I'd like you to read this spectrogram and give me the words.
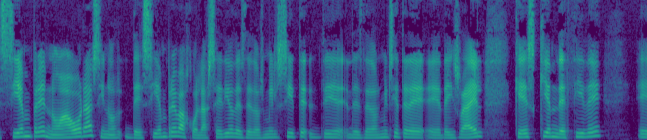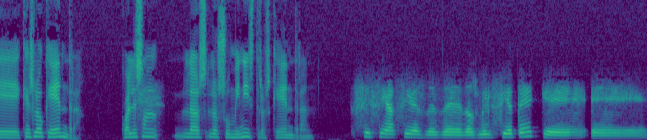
siempre, no ahora, sino de siempre bajo el asedio desde 2007 desde 2007 eh, de, Israel, que es quien decide eh, qué es lo que entra, cuáles son los, suministros que entran. Sí, sí, así es. Desde 2007 que eh,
